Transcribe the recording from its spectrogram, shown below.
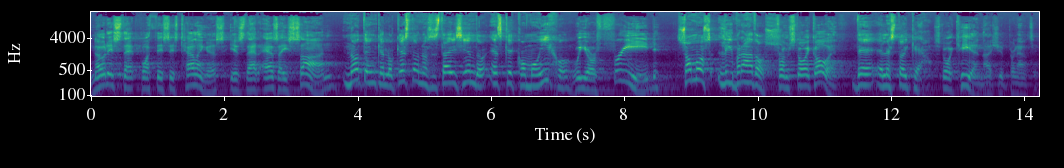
Notice that what this is telling us is that as a son, Noten que lo que esto nos está diciendo es que como hijo we are freed somos librados from stoikoen, del estoiqueo. stoichean, I should pronounce it.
